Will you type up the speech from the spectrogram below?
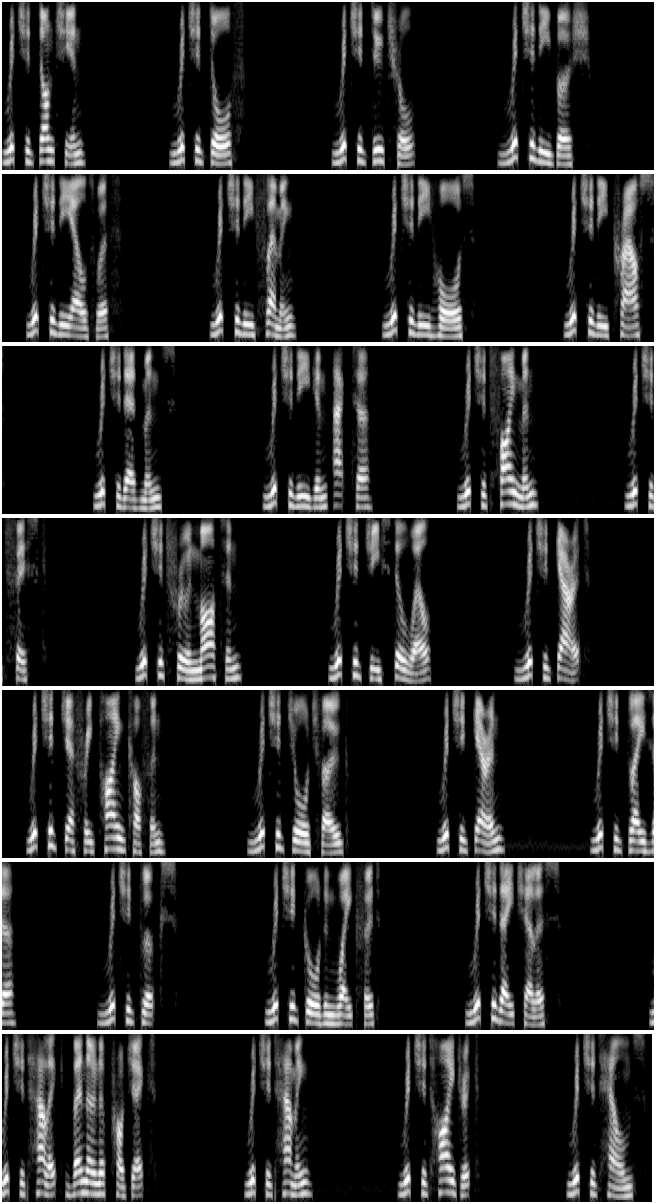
Richard Donchian. Richard Dorff. Richard Dutrell. Richard E. Bush. Richard E. Ellsworth Richard E. Fleming Richard E. Hawes Richard E. Krause Richard Edmonds Richard Egan actor Richard Feynman Richard Fisk Richard Fruin Martin Richard G. Stilwell Richard Garrett Richard Geoffrey Pine-Coffin Richard George Vogue Richard Guerin Richard Glazer Richard Glucks Richard Gordon Wakeford Richard H. Ellis Richard Hallock Venona Project Richard Hamming Richard Heidrich Richard Helms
